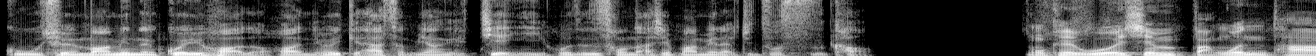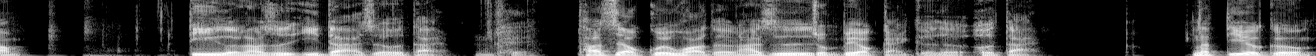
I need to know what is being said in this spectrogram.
股权方面的规划的话，你会给他什么样的建议，或者是从哪些方面来去做思考？OK，我会先反问他，第一个他是一代还是二代？OK，他是要规划的人还是准备要改革的二代？那第二个，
